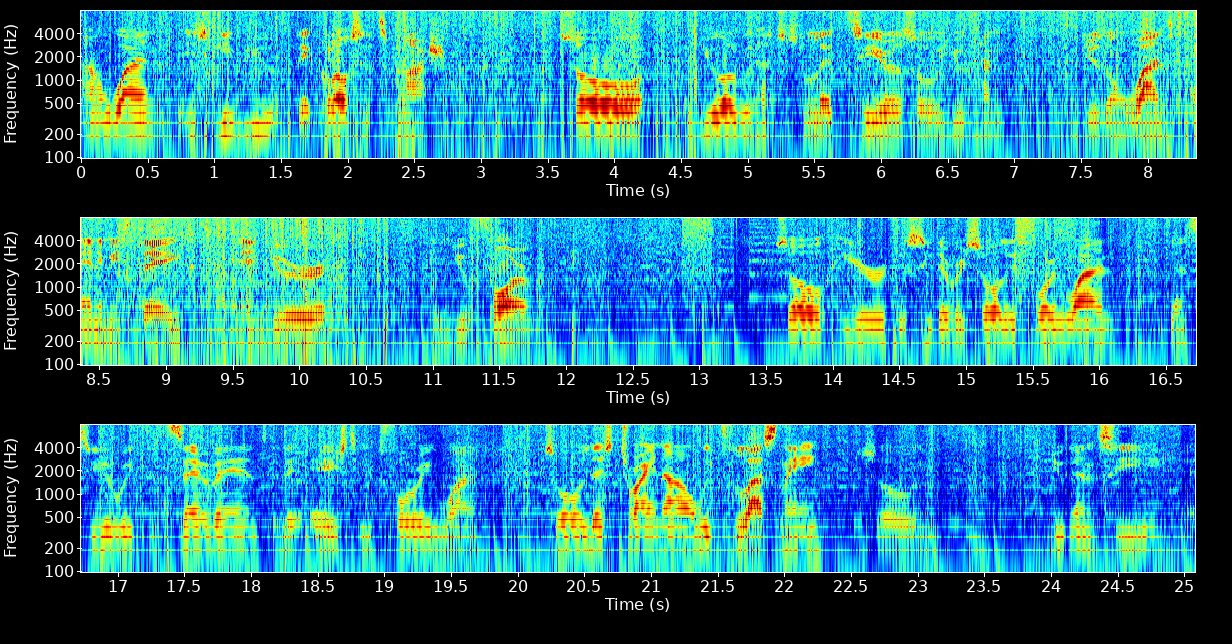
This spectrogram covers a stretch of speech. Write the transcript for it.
and 1 is give you the closest match so you always have to select 0 so you can you don't want any mistakes in your in your form. So here you see the result is 41 you can see with the 7 the age is 41 so let's try now with last name. So you can see uh,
